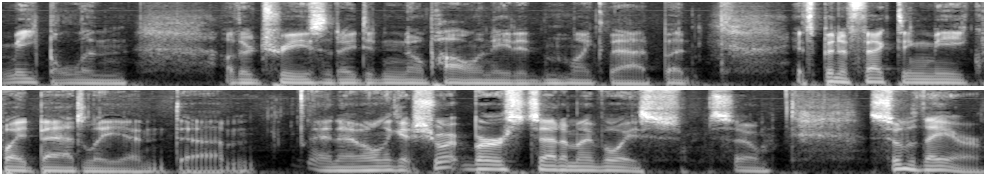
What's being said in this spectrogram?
maple and other trees that I didn't know pollinated like that. But it's been affecting me quite badly, and um, and I only get short bursts out of my voice. So, so there.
